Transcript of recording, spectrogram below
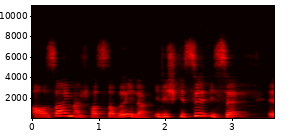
Alzheimer hastalığıyla ilişkisi ise e,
